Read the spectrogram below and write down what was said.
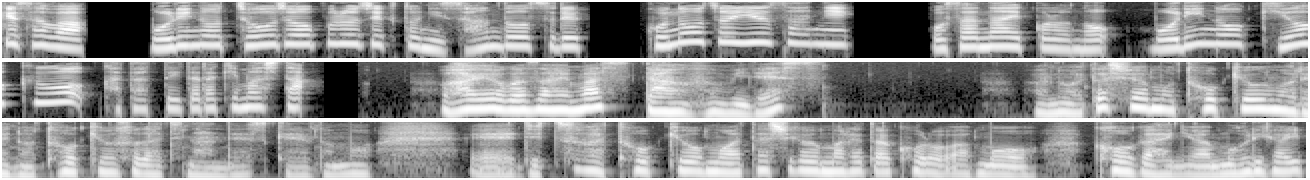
今朝は森の頂上プロジェクトに賛同するこの女優さんに幼い頃の森の記憶を語っていただきました。おはようございます。ダンフミです。あの私はもう東京生まれの東京育ちなんですけれども、えー、実は東京も私が生まれた頃はもう郊外には森がいっ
